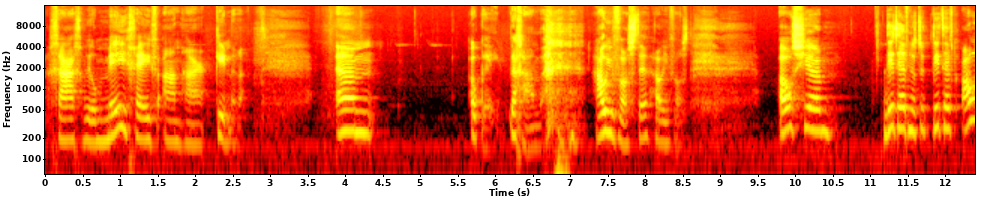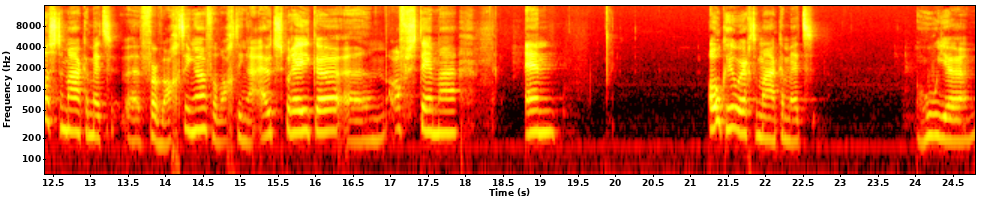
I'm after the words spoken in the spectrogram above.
graag wil meegeven aan haar kinderen. Um, Oké, daar gaan we. Hou je vast, hè? Hou je vast. Als je. Dit heeft natuurlijk dit heeft alles te maken met uh, verwachtingen, verwachtingen uitspreken, um, afstemmen. En ook heel erg te maken met hoe je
